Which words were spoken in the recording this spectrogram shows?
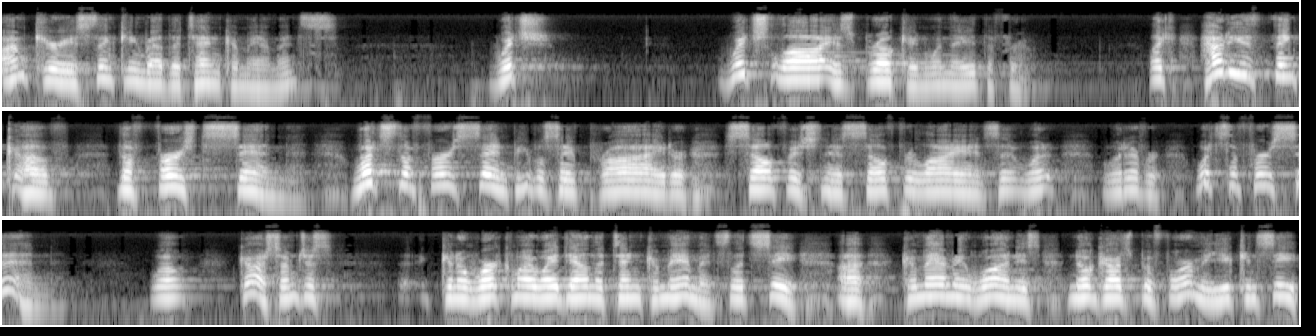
I, am curious, thinking about the Ten Commandments, which, which law is broken when they eat the fruit? Like, how do you think of the first sin? What's the first sin? People say pride or selfishness, self reliance, what, whatever. What's the first sin? Well, gosh, I'm just going to work my way down the Ten Commandments. Let's see. Uh, commandment one is no gods before me. You can see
